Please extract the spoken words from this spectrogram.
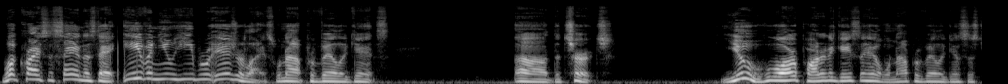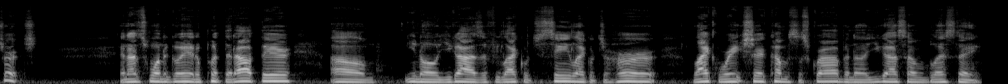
what Christ is saying is that even you Hebrew Israelites will not prevail against uh, the church. You who are a part of the gates of hell will not prevail against this church. And I just want to go ahead and put that out there. Um, you know, you guys, if you like what you seen, like what you heard, like, rate, share, comment, subscribe, and uh, you guys have a blessed day.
